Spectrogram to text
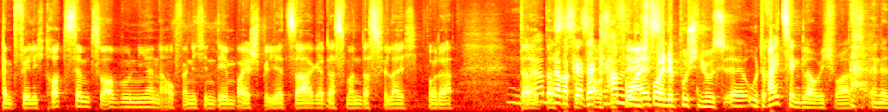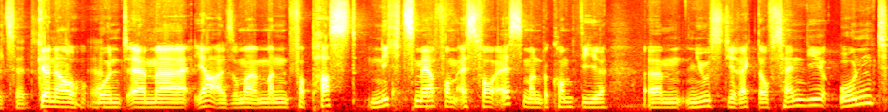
empfehle ich trotzdem zu abonnieren, auch wenn ich in dem Beispiel jetzt sage, dass man das vielleicht oder da, ja, aber da, war, da kam nämlich vorhin eine Push News, äh, U13 glaube ich war es, NLZ. Genau, und ähm, äh, ja, also man, man verpasst nichts mehr vom SVS, man bekommt die ähm, News direkt aufs Handy und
